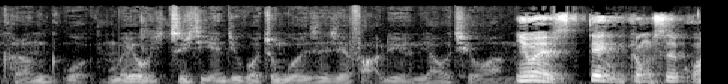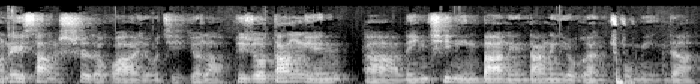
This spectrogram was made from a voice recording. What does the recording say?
可能我没有具体研究过中国的这些法律要求啊。因为电影公司国内上市的话有几个啦，比如说当年啊，零七零八年当年有个很出名的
